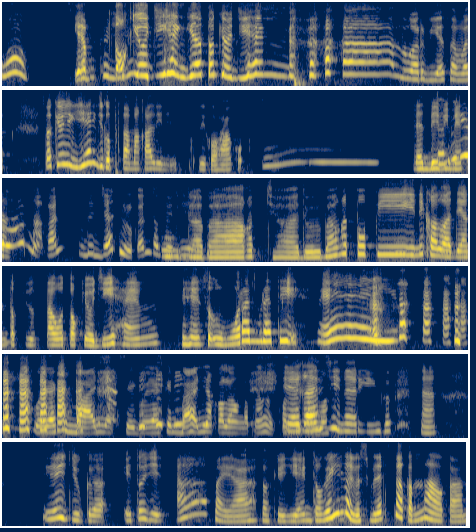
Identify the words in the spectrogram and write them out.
Wow. Ya, Tokyo Tokyo Jiheng gila Tokyo Jiheng. Luar biasa banget. Tokyo Jiheng juga pertama kali nih di Kohaku. Hmm. Dan Baby Tapi Metal Lama kan? Udah jadul kan Tokyo udah banget jadul banget Poppy. Ini kalau ada yang Tokyo, tahu Tokyo Jiheng, hehe, seumuran berarti. Hey, gue yakin banyak sih. Gue yakin banyak kalau nggak tahu. ya kan Shinaringo. Nah, ini juga itu apa ya Tokyo Jiheng. Tokyo Jiheng juga sebenarnya terkenal kan.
